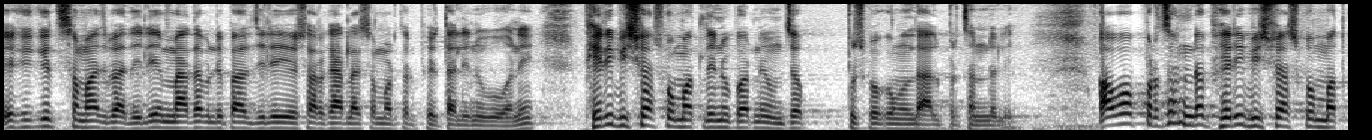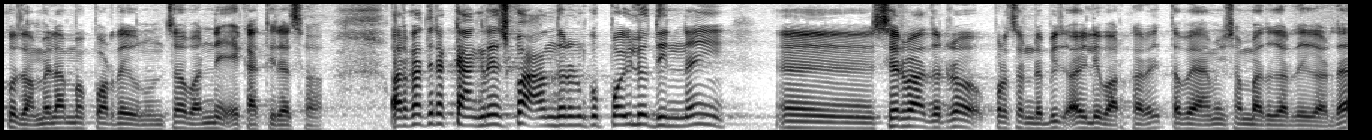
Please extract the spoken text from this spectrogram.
एकीकृत समाजवादीले माधव नेपालजीले यो सरकारलाई समर्थन फिर्ता लिनुभयो भने फेरि विश्वासको मत लिनुपर्ने हुन्छ पुष्पकमल दाल प्रचण्डले। अब प्रचण्ड फेरि विश्वासको मतको झमेलामा पर्दै हुनुहुन्छ भन्ने एकातिर छ। अर्कातिर काङ्ग्रेसको आन्दोलनको पहिलो दिन नै शेरबहादुर र प्रचण्डबिच अहिले भर्खरै तपाईँ हामी संवाद गर्दै गर्दा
